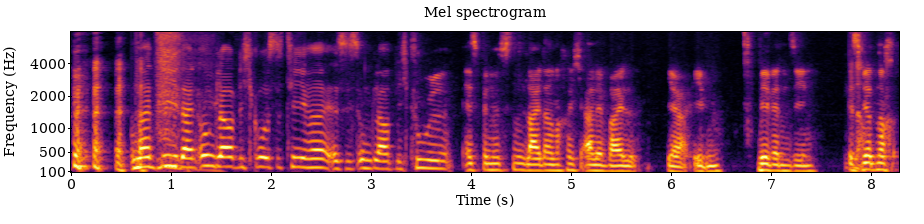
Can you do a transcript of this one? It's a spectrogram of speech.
Man sieht ein unglaublich großes Thema. Es ist unglaublich cool. Es benutzen leider noch nicht alle, weil, ja, eben, wir werden sehen. Es Genau. wird noch,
